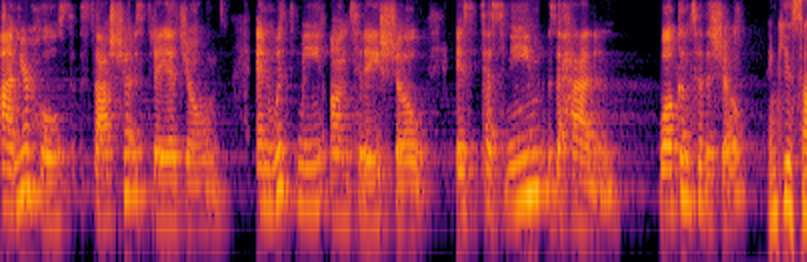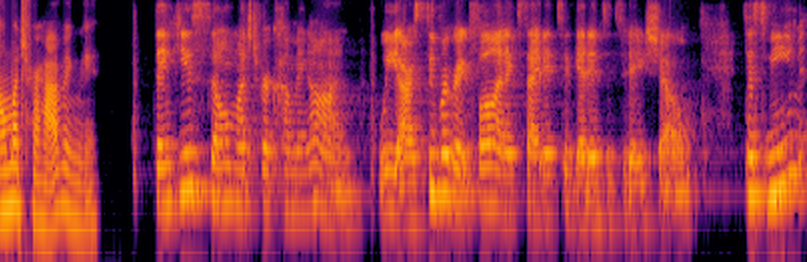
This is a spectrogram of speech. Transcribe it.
I'm your host, Sasha Estrella Jones, and with me on today's show is Tasneem Zahalan. Welcome to the show. Thank you so much for having me. Thank you so much for coming on. We are super grateful and excited to get into today's show. Tasneem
